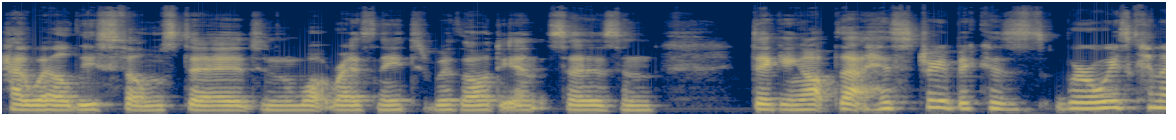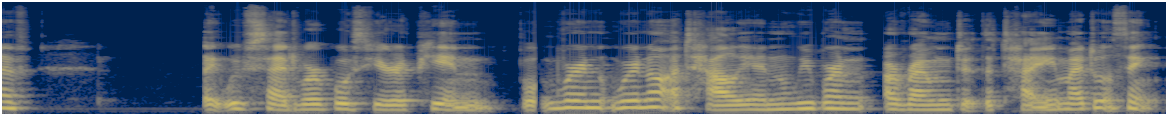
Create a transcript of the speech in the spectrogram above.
how well these films did and what resonated with audiences and digging up that history because we're always kind of like we've said, we're both European, but we're we're not Italian. We weren't around at the time. I don't think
